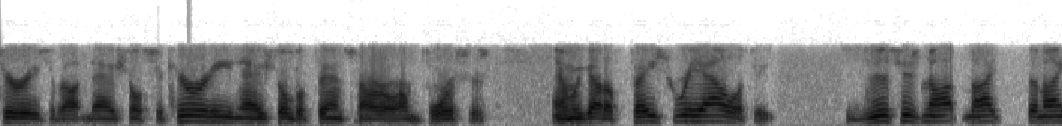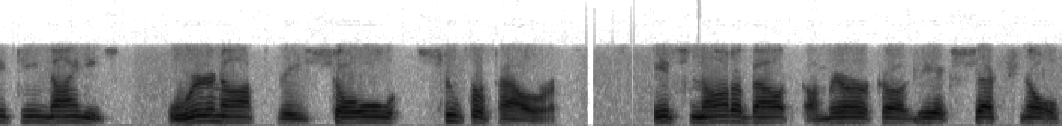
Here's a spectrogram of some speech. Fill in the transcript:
serious about national security, national defense, and our armed forces. And we got to face reality. This is not like the 1990s. We're not the sole superpower. It's not about America, the exceptional,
